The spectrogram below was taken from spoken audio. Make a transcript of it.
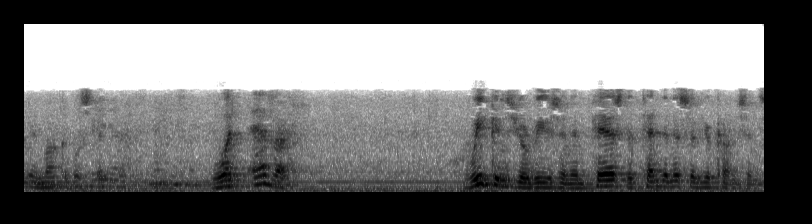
A remarkable statement. Whatever weakens your reason, impairs the tenderness of your conscience,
